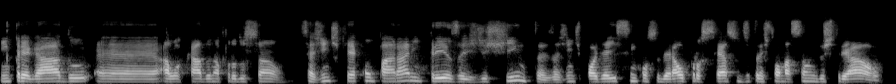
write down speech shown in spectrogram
empregado é, alocado na produção. Se a gente quer comparar empresas distintas, a gente pode aí sim considerar o processo de transformação industrial,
